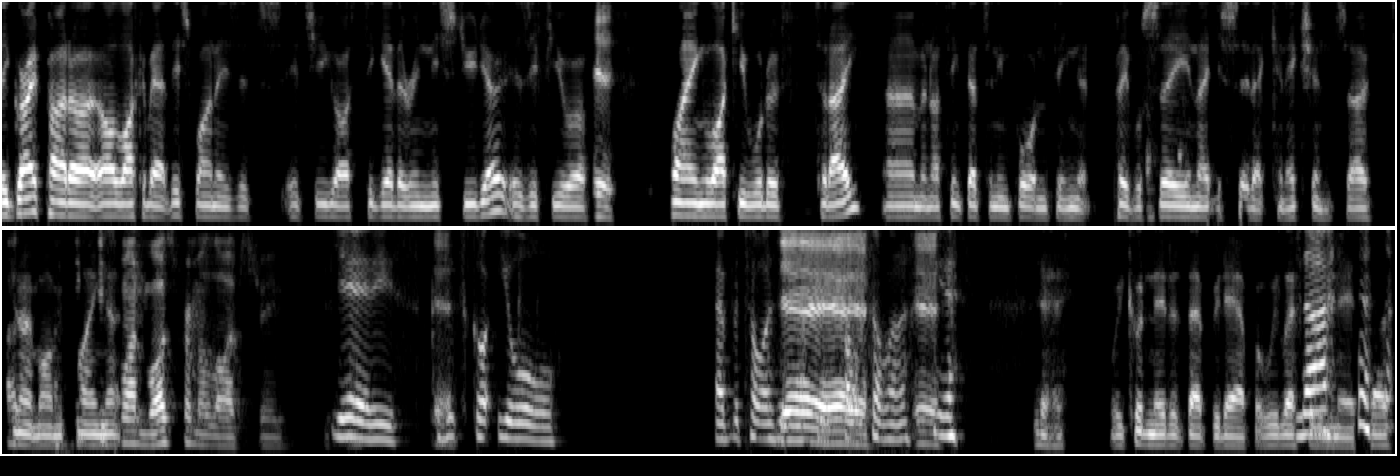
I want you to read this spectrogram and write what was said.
the great part I, I like about this one is it's it's you guys together in this studio as if you were Yeah. playing like you would have today. Um, and I think that's an important thing that people see and they just see that connection. So if you don't mind I me playing this that, one was from a live stream. Yeah, one. it is because Yeah. it's got your advertising. Yeah, up at the yeah, yeah, somewhere. yeah. yeah. yeah, we couldn't edit that bit out, but we left No. it in there. So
